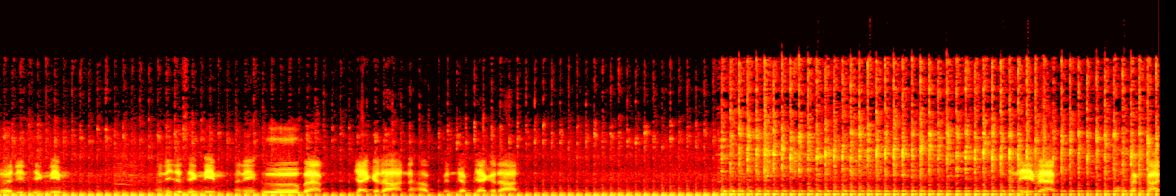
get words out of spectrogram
เออดินเสียงนิ่ม อันนี้จะเสียงนิ่ม อันนี้คือแบบใยกระดาษนะครับ เป็นแบบใยกระดาษ อันนี้แบบของตั้งไก่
